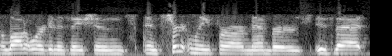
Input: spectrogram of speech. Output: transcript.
a lot of organizations, and certainly for our members, is that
